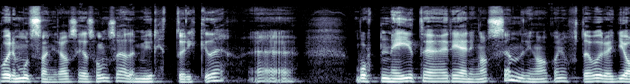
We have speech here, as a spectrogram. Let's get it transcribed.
våre motstandere sier sånn, så er det mye retorikk i det. Eh, vårt nei til regjeringas endringer kan ofte være et ja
